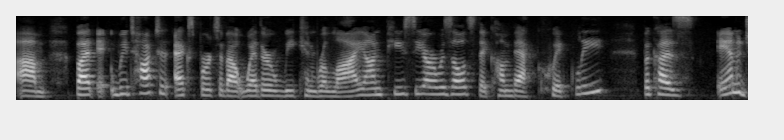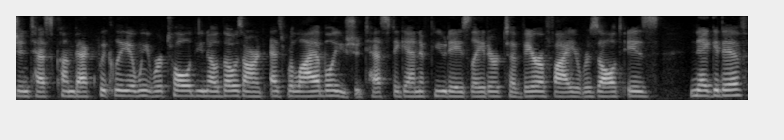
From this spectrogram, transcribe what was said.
Um, but it- we talked to experts about whether we can rely on PCR results that come back quickly because antigen tests come back quickly and we were told you know those aren't as reliable you should test again a few days later to verify your result is negative.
